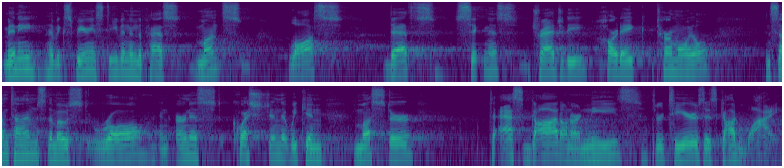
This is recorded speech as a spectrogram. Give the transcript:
Many have experienced, even in the past months, loss deaths, sickness, tragedy, heartache, turmoil, and sometimes the most raw and earnest question that we can muster to ask God on our knees through tears is God, why?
